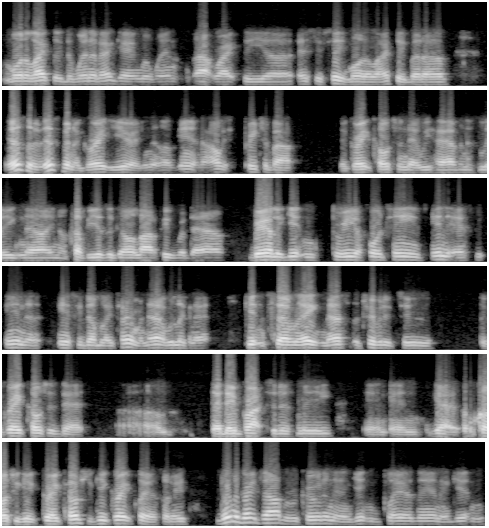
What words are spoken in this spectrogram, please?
more than likely the winner of that game will win outright the uh, SEC more than likely. But uh, it's a, it's been a great year. You know, again, I always preach about the great coaching that we have in this league now. You know, a couple years ago, a lot of people were down, barely getting three or four teams in the in the NCAA tournament. Now we're looking at getting seven, eight, and that's attributed to the great coaches that um, that they brought to this league. And and yeah, of course, you get great coaches, you get great players. So they doing a great job of recruiting and getting players in and getting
